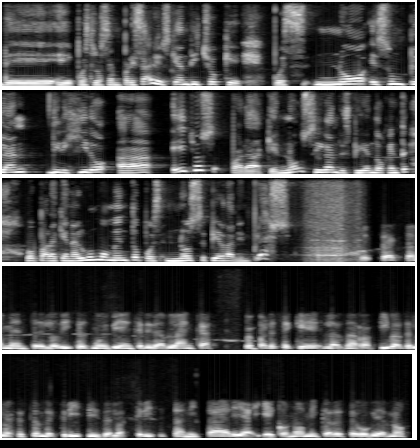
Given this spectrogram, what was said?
de pues los empresarios que han dicho que pues no es un plan dirigido a ellos para que no sigan despidiendo gente o para que en algún momento pues no se pierdan empleos. Exactamente, lo dices muy bien, querida Blanca. Me parece que las narrativas de la gestión de crisis, de la crisis sanitaria y económica de este gobierno,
